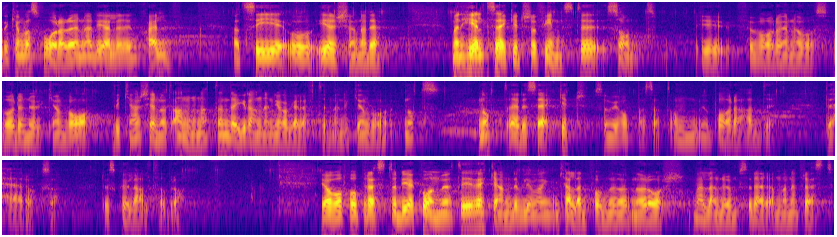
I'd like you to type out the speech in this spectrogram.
det kan vara svårare när det gäller en själv att se och erkänna det. Men helt säkert så finns det sånt för var och en av oss, vad det nu kan vara. Det kanske är något annat än det grannen jagar efter, men det kan vara något, något är det säkert som vi hoppas att om jag bara hade det här också, då skulle allt vara bra. Jag var på präst och diakonmöte i veckan, det blir man kallad på med några års mellanrum sådär om man är präst.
